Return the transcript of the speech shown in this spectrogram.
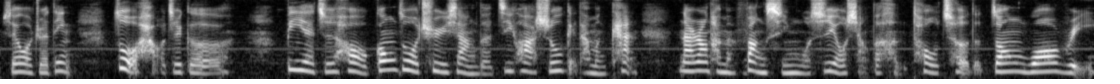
所以我决定做好这个毕业之后工作去向的计划书给他们看。那让他们放心，我是有想得很透彻的，Don't worry。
